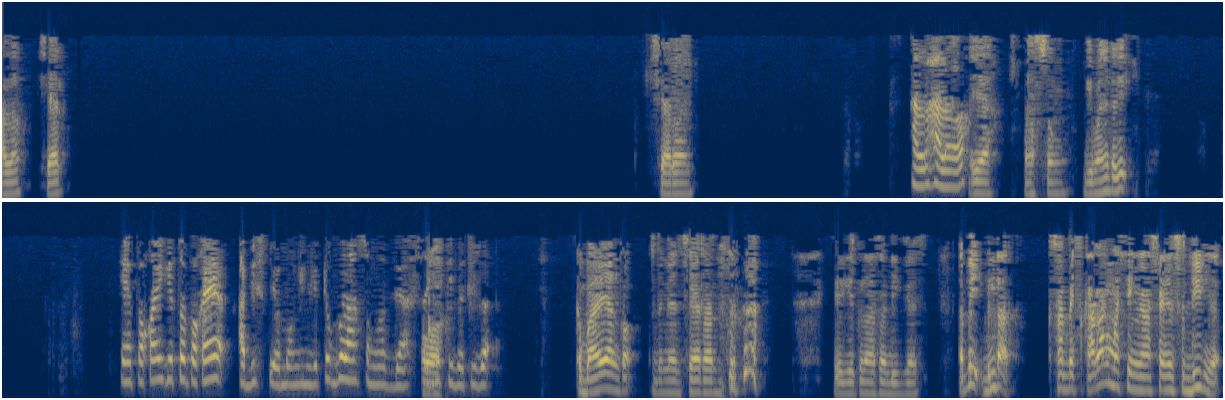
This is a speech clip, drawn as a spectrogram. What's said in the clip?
halo share Sharon halo halo. iya langsung gimana tadi Ya pokoknya gitu, pokoknya abis diomongin gitu gue langsung ngegas aja Wah. tiba-tiba. kebayang kok dengan Sharon kayak gitu langsung digas tapi bentar sampai sekarang masih ngerasain sedih nggak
